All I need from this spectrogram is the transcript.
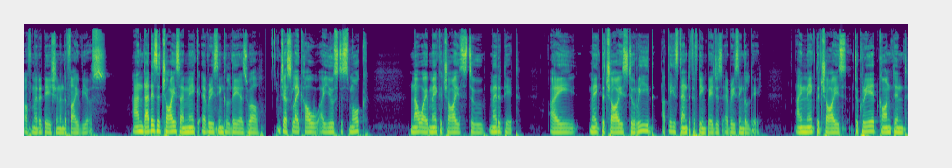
of meditation in the 5 years. And that is a choice I make every single day as well. Just like how I used to smoke, now I make a choice to meditate. I make the choice to read at least 10 to 15 pages every single day. I make the choice to create content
